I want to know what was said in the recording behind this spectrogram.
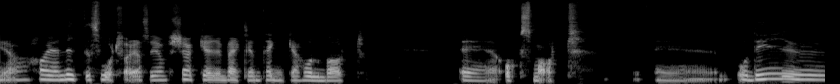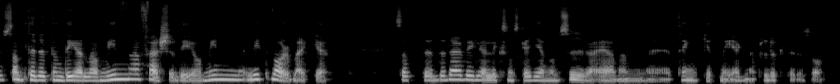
jag har jag lite svårt för. Alltså jag försöker verkligen tänka hållbart eh, och smart. Eh, och det är ju samtidigt en del av min affärsidé och min, mitt varumärke. Så det, det där vill jag liksom ska genomsyra även eh, tänket med egna produkter och så.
